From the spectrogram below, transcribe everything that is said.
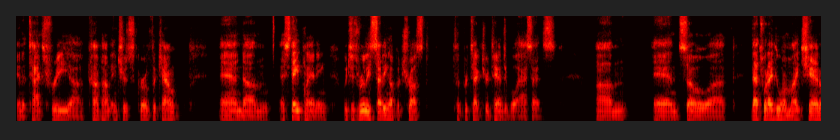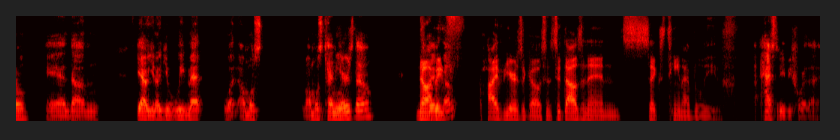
in a tax-free uh, compound interest growth account. And um, estate planning which is really setting up a trust to protect your tangible assets. Um, and so uh, that's what i do on my channel. And um, yeah you know you we met what almost almost 10 years now? No i mean about? five years ago since 2016 i believe it has to be before that.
